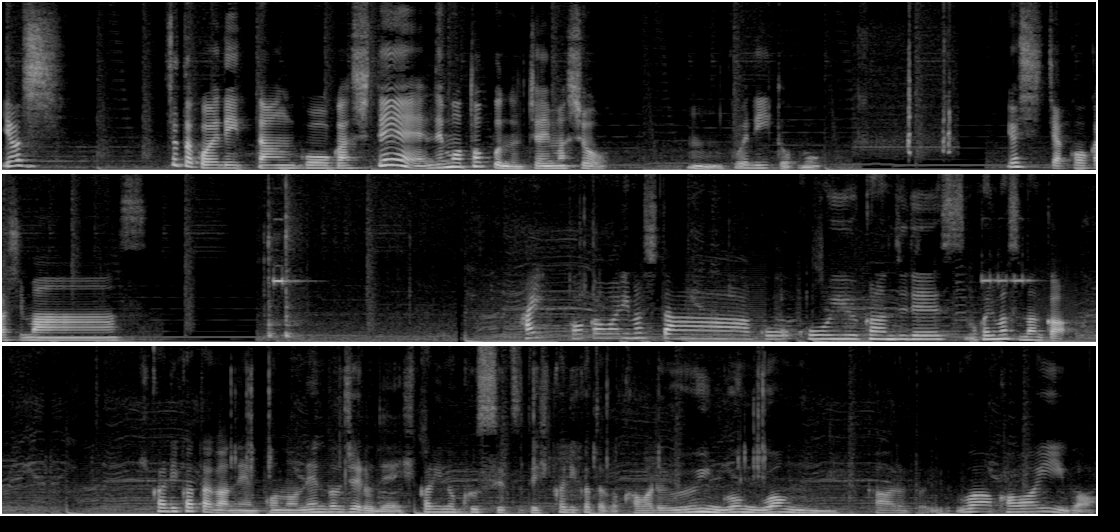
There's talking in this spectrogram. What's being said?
よし。ちょっとこれで一旦硬化してでもうトップ塗っちゃいましょう。うんこれでいいと思う。よしじゃあ硬化します。はい硬化終わりました。こうこういう感じです。わかります？なんか光り方がねこの粘土ジェルで光の屈折で光り方が変わる。ウィンゴンゴン変わるという。うわーかわいいわ。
